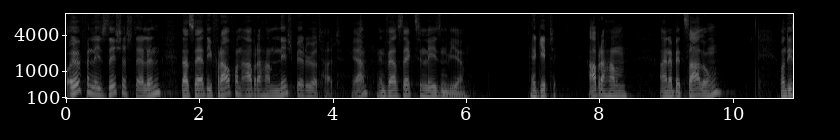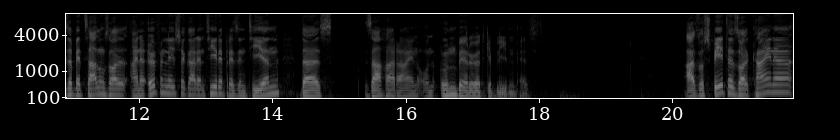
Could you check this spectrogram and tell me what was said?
öffentlich sicherstellen, dass er die Frau von Abraham nicht berührt hat. Ja? In Vers 16 lesen wir. Er gibt Abraham eine Bezahlung und diese Bezahlung soll eine öffentliche Garantie repräsentieren, dass Sacha rein und unberührt geblieben ist. Also später soll keiner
